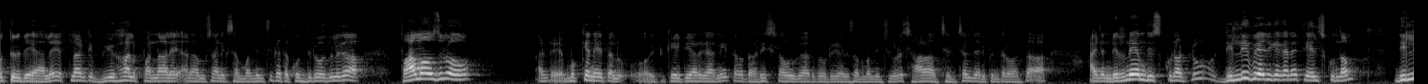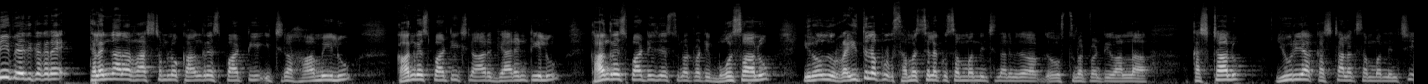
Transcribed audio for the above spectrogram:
ఒత్తిడి తేయాలి ఎట్లాంటి వ్యూహాలు పన్నాలి అనే అంశానికి సంబంధించి గత కొద్ది రోజులుగా ఫామ్ హౌస్లో అంటే ముఖ్య నేతలు ఇటు కేటీఆర్ కానీ తర్వాత హరీష్ రావు గారితో గారికి సంబంధించి కూడా చాలా చర్చలు జరిపిన తర్వాత ఆయన నిర్ణయం తీసుకున్నట్లు ఢిల్లీ వేదికగానే తేల్చుకుందాం. ఢిల్లీ వేదికగానే తెలంగాణ రాష్ట్రంలో కాంగ్రెస్ పార్టీ ఇచ్చిన హామీలు కాంగ్రెస్ పార్టీ ఇచ్చిన ఆరు గ్యారంటీలు కాంగ్రెస్ పార్టీ చేస్తున్నటువంటి మోసాలు ఈరోజు రైతులకు సమస్యలకు సంబంధించిన దాని మీద వస్తున్నటువంటి వాళ్ళ కష్టాలు యూరియా కష్టాలకు సంబంధించి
